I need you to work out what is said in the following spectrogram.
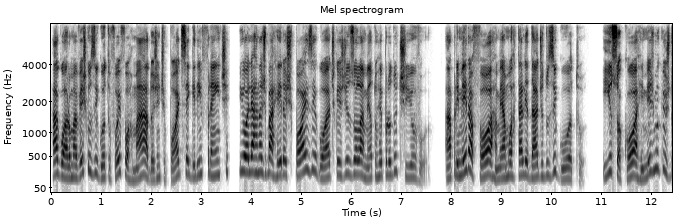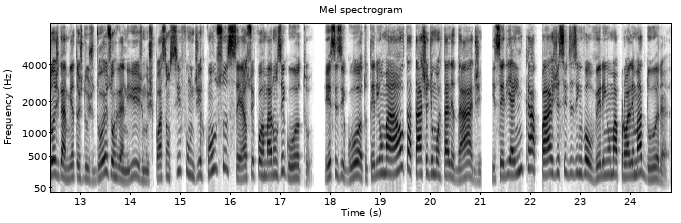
Agora, uma vez que o zigoto foi formado, a gente pode seguir em frente e olhar nas barreiras pós-zigóticas de isolamento reprodutivo. A primeira forma é a mortalidade do zigoto. E isso ocorre mesmo que os dois gametas dos dois organismos possam se fundir com sucesso e formar um zigoto. Esse zigoto teria uma alta taxa de mortalidade e seria incapaz de se desenvolver em uma prole madura.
